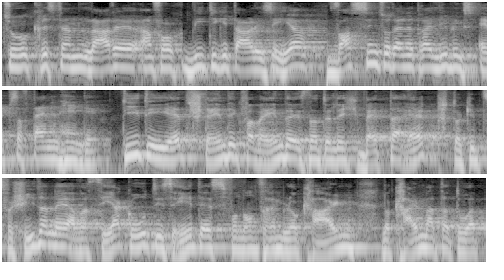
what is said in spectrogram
zu Christian Lade. Einfach, wie digital ist er? Was sind so deine drei Lieblings-Apps auf deinem Handy? Die, die ich jetzt ständig verwende, ist natürlich Wetter-App. Da gibt es verschiedene, aber sehr gut ist eh das von unserem lokalen Lokalmatador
